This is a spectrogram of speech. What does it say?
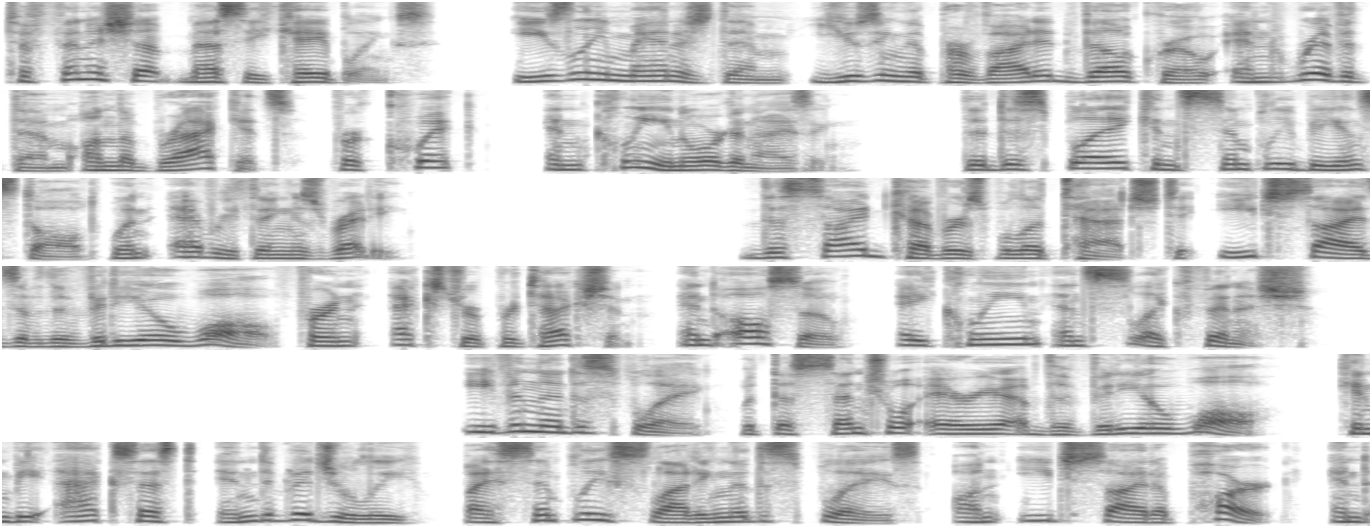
To finish up messy cablings, easily manage them using the provided Velcro and rivet them on the brackets for quick and clean organizing. The display can simply be installed when everything is ready. The side covers will attach to each sides of the video wall for an extra protection and also a clean and slick finish. Even the display with the central area of the video wall can be accessed individually by simply sliding the displays on each side apart and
